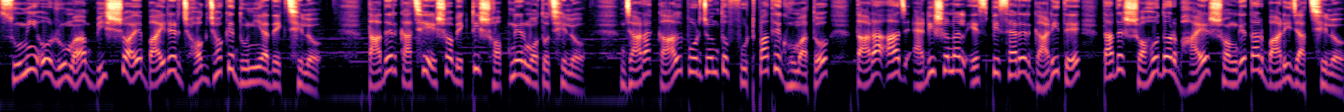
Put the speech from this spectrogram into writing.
সুমি ও রুমা বিস্ময়ে বাইরের ঝকঝকে দুনিয়া দেখছিল। তাদের কাছে এসব একটি স্বপ্নের মতো ছিল। যারা কাল পর্যন্ত ফুটপাথে ঘুমাতো, তারা আজ অ্যাডিশনাল এসপি স্যারের গাড়িতে তাদের সহদর ভাইয়ের সঙ্গে তার বাড়ি যাচ্ছিল।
